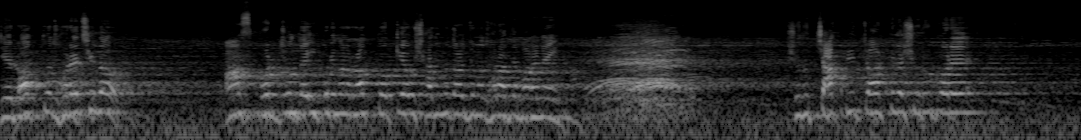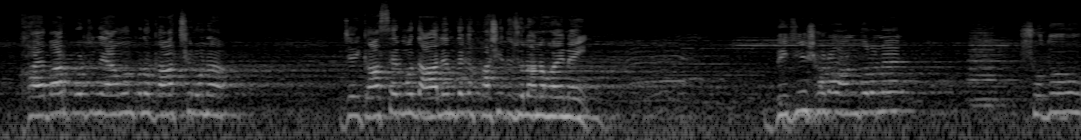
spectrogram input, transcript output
যে রক্ত ঝরেছিল, আজ পর্যন্ত এই পরিমাণ রক্ত কেউ স্বাধীনতার জন্য ঝরাতে পারে নাই। শুধু চাকরির চর থেকে শুরু করে খায়বার পর্যন্ত এমন কোনো গাছ ছিল না যে গাছের মধ্যে আলেমদেরকে ফাঁসিতে ঝুলানো হয় নাই। ব্রিটিশ আন্দোলনে শুধু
